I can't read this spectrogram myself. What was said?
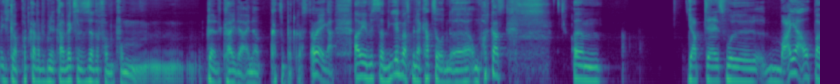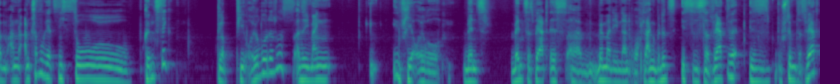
ich glaube, Podcast habe ich mir gerade wechselt. Das ist ja vom, vom Planet Kai, der eine Katzenpodcast. Aber egal. Aber ihr wisst ja, irgendwas mit der Katze und äh, um Podcast. Ähm, ja, der ist wohl, war ja auch beim An Anschaffung jetzt nicht so günstig. Glaube, 4 Euro oder was. Also ich meine, 4 Euro, wenn's wenn es das wert ist, äh, wenn man den dann auch lange benutzt, ist es das wert, ist es bestimmt das wert.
